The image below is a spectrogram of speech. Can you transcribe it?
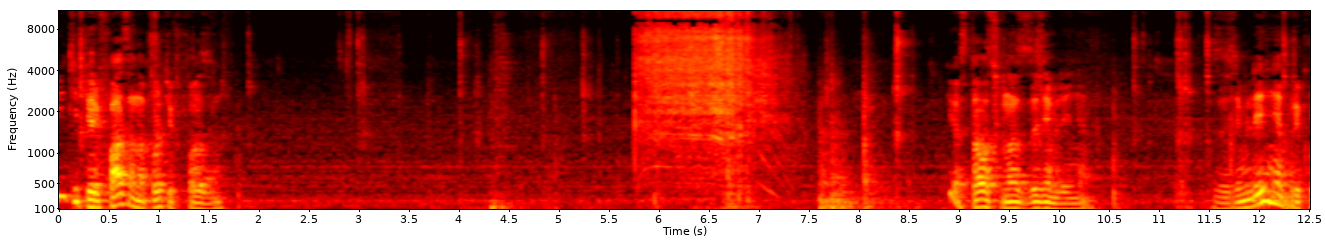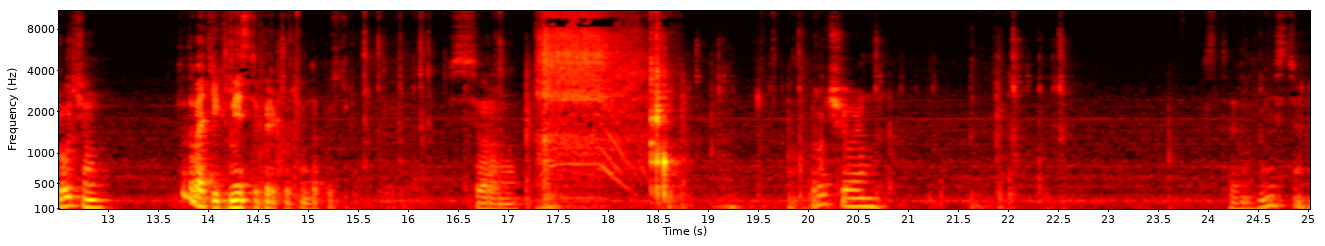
И теперь фаза напротив фазы. И осталось у нас заземление. Заземление прикрутим. Ну, давайте их вместе прикрутим, допустим. Все равно. Откручиваем. Ставим вместе.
